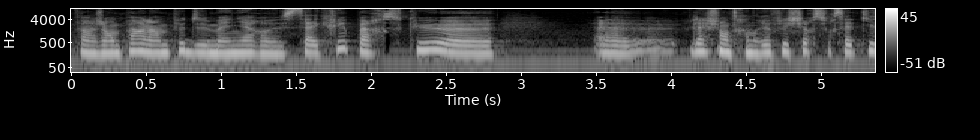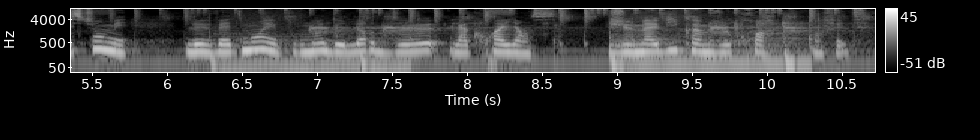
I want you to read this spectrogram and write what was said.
enfin j'en parle un peu de manière euh, sacrée parce que euh, euh, là je suis en train de réfléchir sur cette question, mais le vêtement est pour moi de l'ordre de la croyance. Je m'habille comme je crois, en fait.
